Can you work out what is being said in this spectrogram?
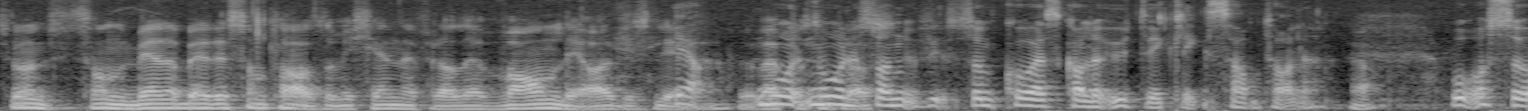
Så en sånn medarbeidersamtale som vi kjenner fra det vanlige arbeidslivet? Ja, noe, noe sånn, som KS kaller utviklingssamtale. Ja. Hvor også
